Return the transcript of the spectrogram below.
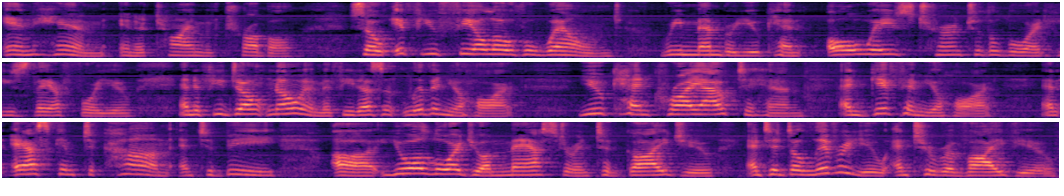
in him in a time of trouble. So if you feel overwhelmed, remember you can always turn to the Lord. He's there for you. And if you don't know him, if he doesn't live in your heart, you can cry out to him and give him your heart and ask him to come and to be uh, your Lord, your master, and to guide you and to deliver you and to revive you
